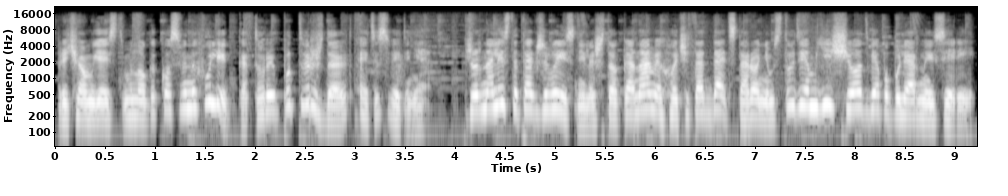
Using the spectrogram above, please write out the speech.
Причем есть много косвенных улик, которые подтверждают эти сведения. Журналисты также выяснили, что Konami хочет отдать сторонним студиям еще две популярные серии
